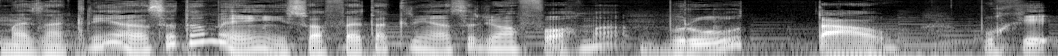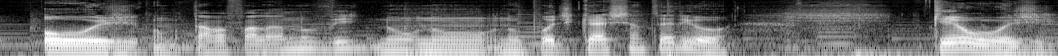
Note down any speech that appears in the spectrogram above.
Mas na criança também. Isso afeta a criança de uma forma brutal. Porque hoje, como eu tava falando no, no, no, no podcast anterior, que hoje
